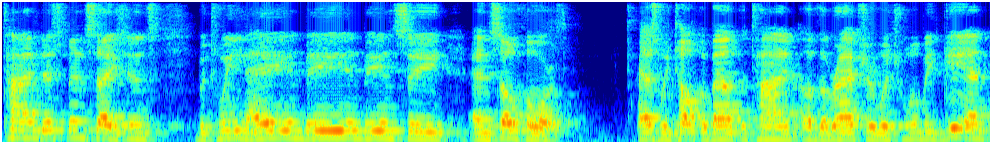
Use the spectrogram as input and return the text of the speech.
time dispensations between A and B and B and C and so forth as we talk about the time of the rapture, which will begin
